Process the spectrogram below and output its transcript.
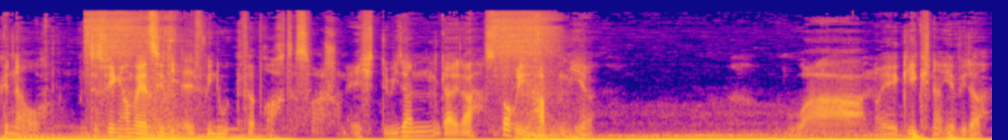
Genau. Und deswegen haben wir jetzt hier die elf Minuten verbracht. Das war schon echt wieder ein geiler Story-Happen hier. Wow, neue Gegner hier wieder.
